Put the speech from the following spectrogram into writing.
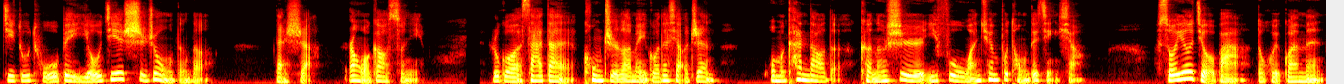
基督徒被游街示众等等。但是啊，让我告诉你，如果撒旦控制了美国的小镇，我们看到的可能是一幅完全不同的景象：所有酒吧都会关门，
